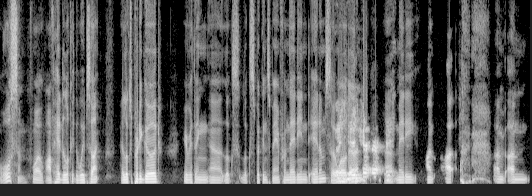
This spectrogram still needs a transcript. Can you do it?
Awesome. Well, I've had a look at the website. It looks pretty good. everything uh, looks looks spick and span from that end, Adam. So well done, uh, Maddie. I'm, I, I'm, I'm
